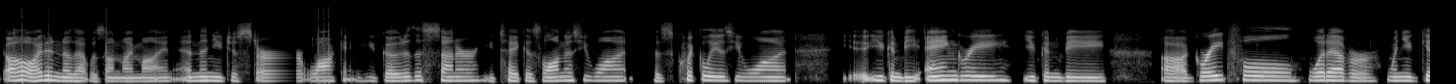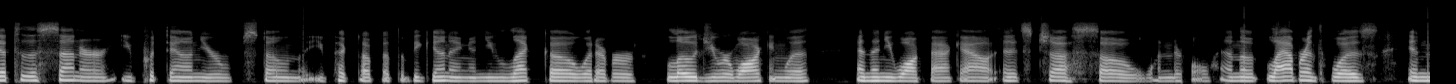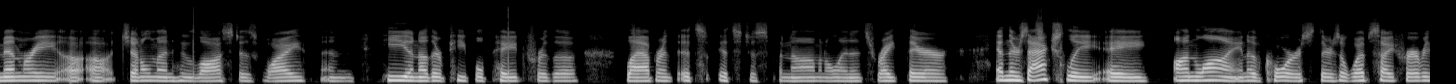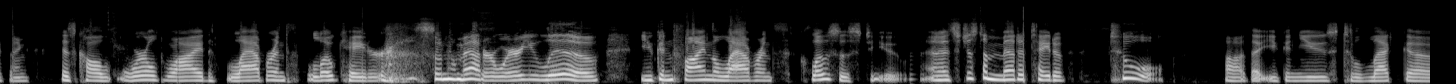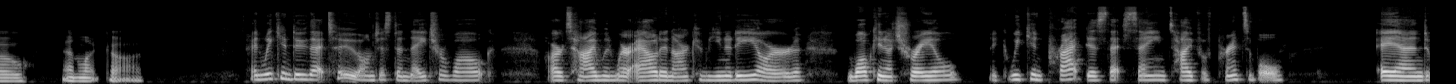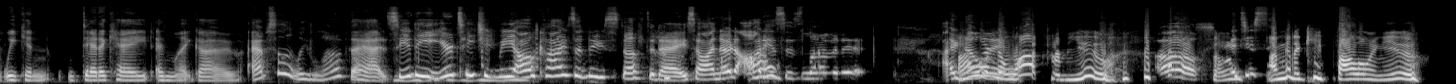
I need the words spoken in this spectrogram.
oh, I didn't know that was on my mind. And then you just start walking. You go to the center, you take as long as you want, as quickly as you want. You can be angry, you can be uh, grateful, whatever. When you get to the center, you put down your stone that you picked up at the beginning and you let go whatever load you were walking with and then you walk back out. And it's just so wonderful. And the labyrinth was in memory a, a gentleman who lost his wife, and he and other people paid for the labyrinth. It's it's just phenomenal, and it's right there. And there's actually a online, of course. There's a website for everything. It's called Worldwide Labyrinth Locator. so no matter where you live, you can find the labyrinth closest to you. And it's just a meditative tool uh, that you can use to let go and let God. And we can do that too on just a nature walk, our time when we're out in our community or walking a trail. Like we can practice that same type of principle and we can dedicate and let go. Absolutely love that. Sandy, you're teaching me all kinds of new stuff today. So I know the oh. audience is loving it. I know I learned it. a lot from you. Oh, so I'm, just, I'm going to keep following you.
